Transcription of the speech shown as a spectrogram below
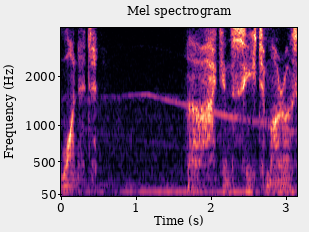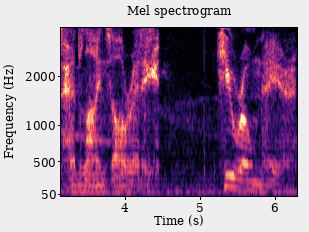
wanted. Oh, I can see tomorrow's headlines already. Hero Mayor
